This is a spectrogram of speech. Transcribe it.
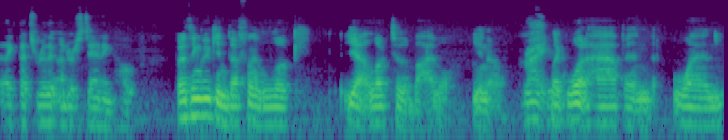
Like that's really understanding hope. but I think we can definitely look, yeah, look to the Bible. You know, Right. like what happened when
